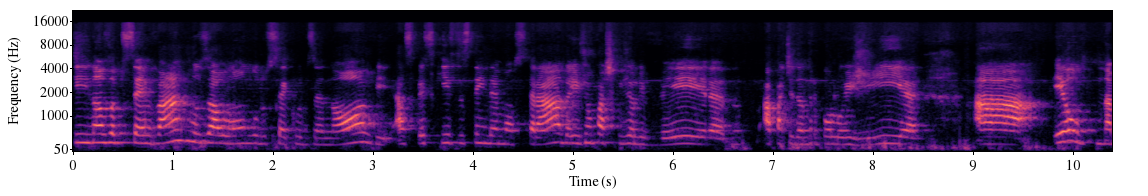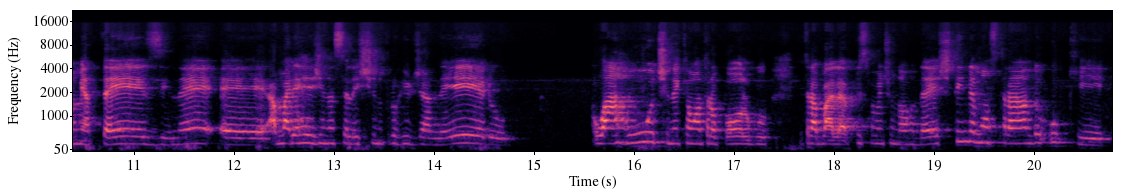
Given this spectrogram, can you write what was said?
se nós observarmos ao longo do século XIX, as pesquisas têm demonstrado, aí João Pasquim de Oliveira, a partir da antropologia, a, eu, na minha tese, né, é, a Maria Regina Celestino para o Rio de Janeiro, o Arrut, né, que é um antropólogo que trabalha principalmente no Nordeste, tem demonstrado o quê?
